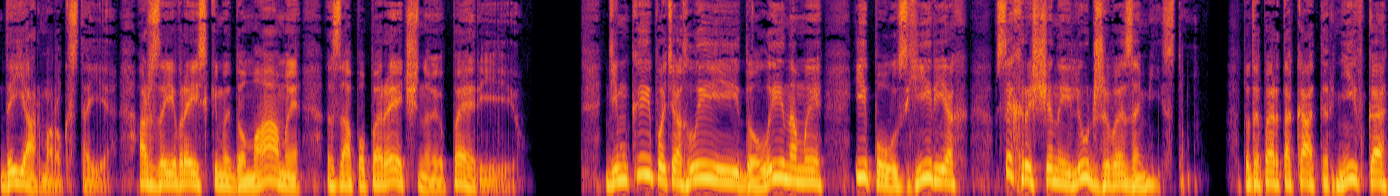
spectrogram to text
де ярмарок стає, аж за єврейськими домами, за поперечною перією. Дімки потягли і долинами, і по узгір'ях, все хрещений люд живе за містом. То тепер така тернівка,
